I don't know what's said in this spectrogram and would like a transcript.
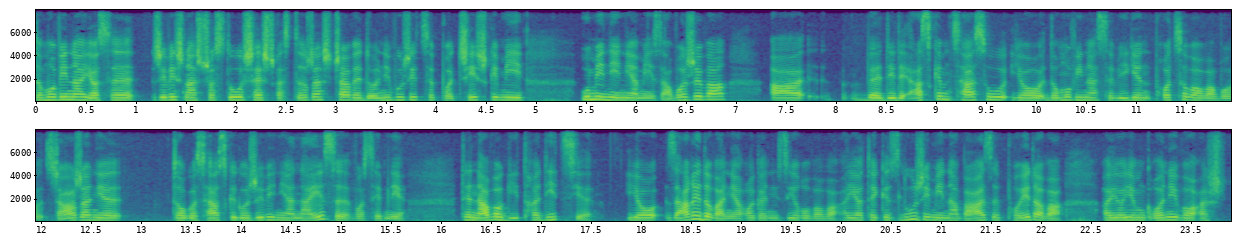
Domowina jo se żywisz na 106 a styržašća w Dolnej Łużycy pod czeskimi umienieniami a w DDR-skim czasu jo domowina se wegen pracowała wo zdarzanie tego serskiego żywienia najse wosebnie. Te nawogi, tradycje, jo zaredowania organizowała, a jo takie z ludźmi na bazę pojedawa, a jo jem groniwo aż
